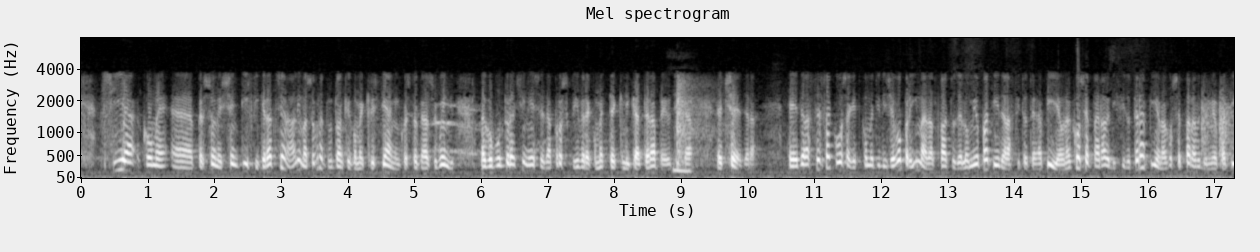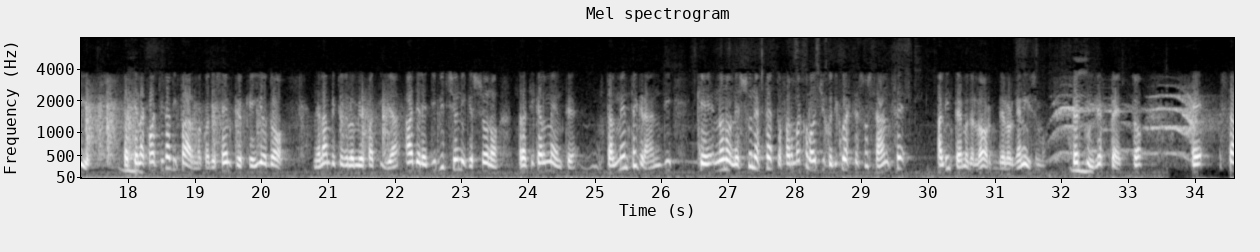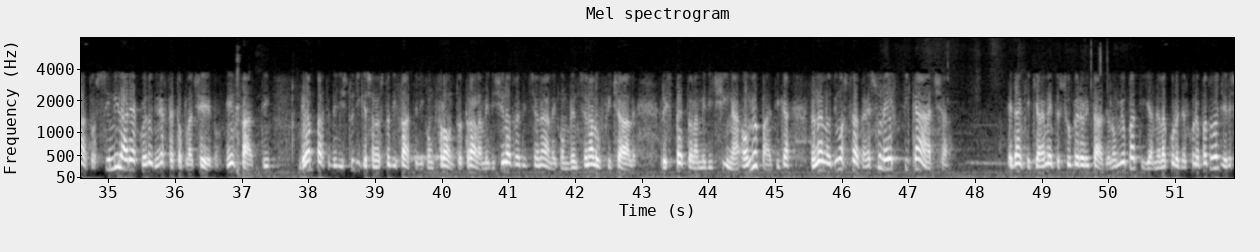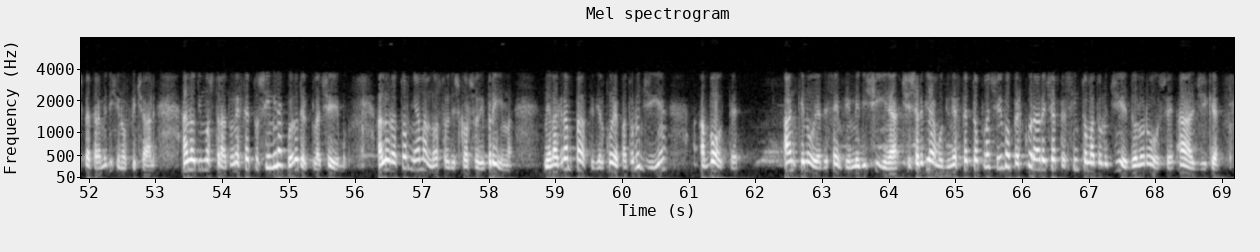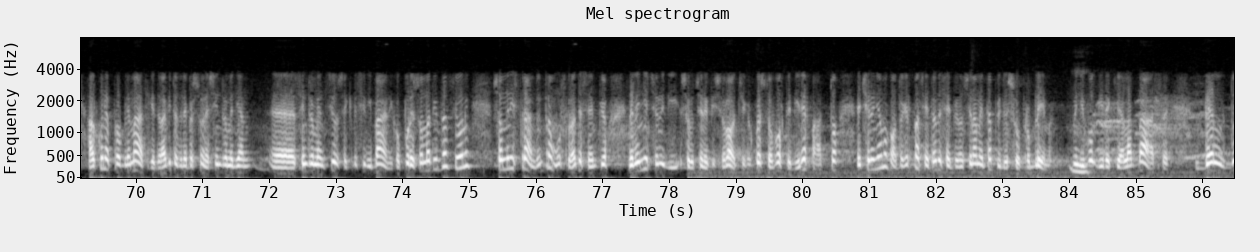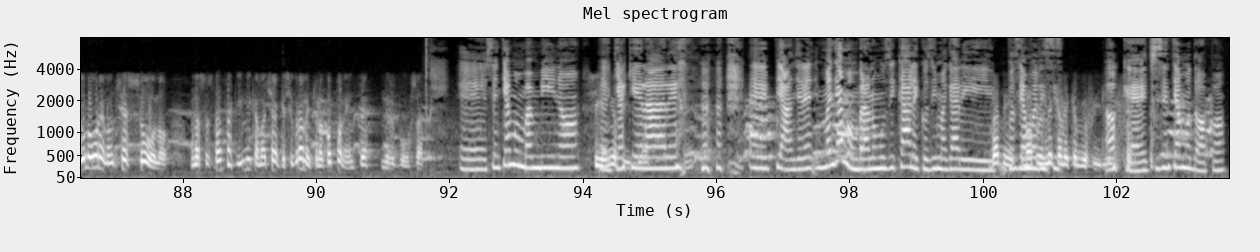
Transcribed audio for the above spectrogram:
sia come eh, persone scientifiche razionali, ma soprattutto anche come cristiani in questo caso. Quindi l'agopuntura cinese è da proscrivere come tecnica terapeutica, eccetera. Ed è la stessa cosa che, come ti dicevo prima, dal fatto dell'omeopatia e della fitoterapia. Una cosa è parlare di fitoterapia, una cosa è parlare di omeopatia. Perché la quantità di farmaco, ad esempio, che io do nell'ambito dell'omeopatia ha delle diluizioni che sono praticamente talmente grandi che non ho nessun effetto farmacologico di queste sostanze all'interno dell'or- dell'organismo. Per cui l'effetto è stato similare a quello di un effetto placebo. Infatti, gran parte degli studi che sono stati fatti di confronto tra la medicina tradizionale, convenzionale ufficiale rispetto alla medicina omeopatica non hanno dimostrato nessuna efficacia ed anche chiaramente superiorità dell'omeopatia nella cura di alcune patologie rispetto alla medicina ufficiale. Hanno dimostrato un effetto simile a quello del placebo. Allora torniamo al nostro discorso di prima. Nella gran parte di alcune patologie, a volte anche noi, ad esempio, in medicina ci serviamo di un effetto placebo per curare certe sintomatologie dolorose, algiche, alcune problematiche della vita delle persone, sindrome, di, eh, sindrome ansiose, crisi di panico oppure somatizzazioni, somministrando intramuscolo, ad esempio, delle iniezioni di soluzione fisiologica. Questo a volte viene fatto e ci rendiamo conto che il paziente, ad esempio, non si lamenta più del suo problema. Quindi vuol dire che alla base del dolore non c'è solo una sostanza chimica, ma c'è anche sicuramente una componente nervosa. Eh, sentiamo un bambino Sì, eh, chiacchierare e piangere. Mandiamo un brano musicale così magari bene, possiamo resistere. Ok, ci sentiamo dopo.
